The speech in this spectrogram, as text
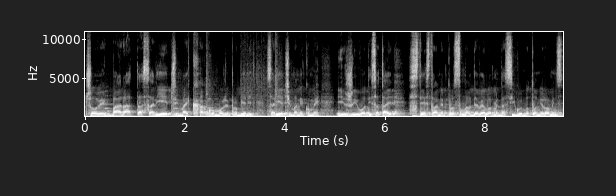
čovjek barata sa riječima i kako može promijeniti sa riječima nekome i život. I sa taj, s te strane personal developmenta sigurno Tony Robbins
